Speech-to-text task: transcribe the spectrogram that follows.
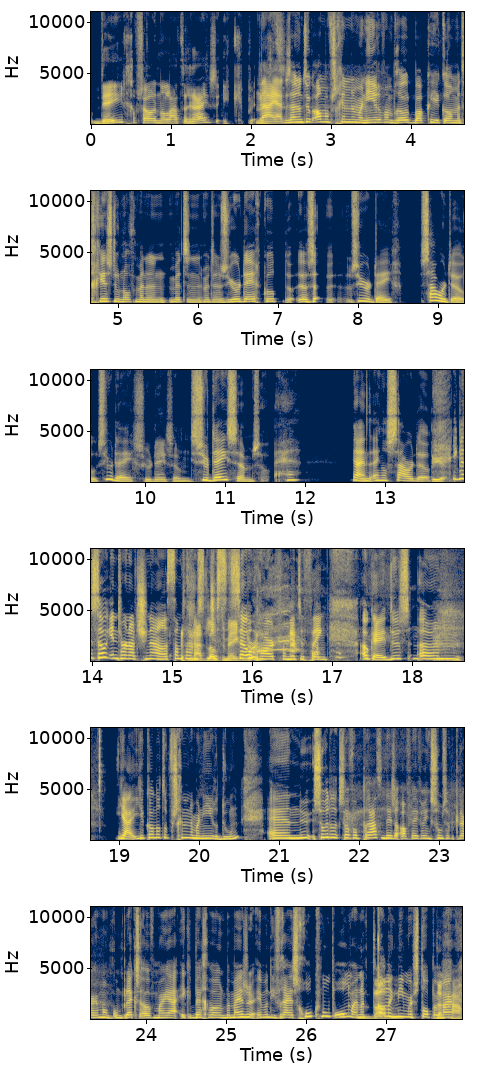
deeg of zo en dan laten rijzen. Ik nou ja, er zijn natuurlijk allemaal verschillende manieren van brood bakken. Je kan met gist doen of met een, met een, met een zuurdeeg. zu- eh, zuurdeeg. Sourdough. Zuurdeeg. Zuurdesem. Zuurdesem. Zo, hè? Ja, in het Engels sourdough. Ik ben zo internationaal. Sometimes gaat- it's loopt just so door. hard for me to think. Oké, dus ehm, ja, je kan dat op verschillende manieren doen. En nu, sorry dat ik zoveel praat in deze aflevering. Soms heb ik daar helemaal een complex over. Maar ja, ik ben gewoon, bij mij is er eenmaal die vrije schoolknop om. En dan, Dan- kan ik niet meer stoppen. Maar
